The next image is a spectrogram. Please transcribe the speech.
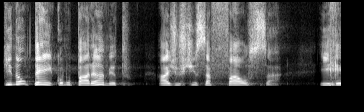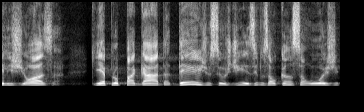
que não tem como parâmetro a justiça falsa e religiosa que é propagada desde os seus dias e nos alcançam hoje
